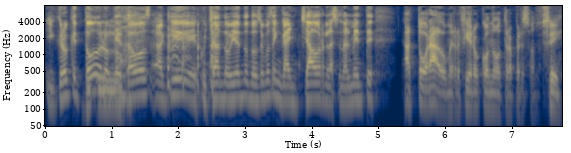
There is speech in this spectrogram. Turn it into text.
y creo que todo lo que No. estamos aquí escuchando, viendo, nos hemos enganchado relacionalmente, atorado, me refiero, con otra persona. Sí.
